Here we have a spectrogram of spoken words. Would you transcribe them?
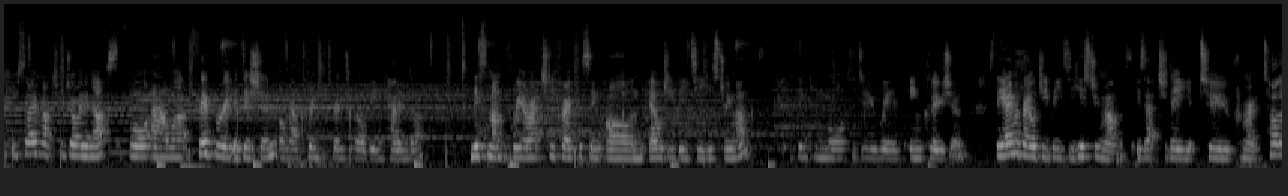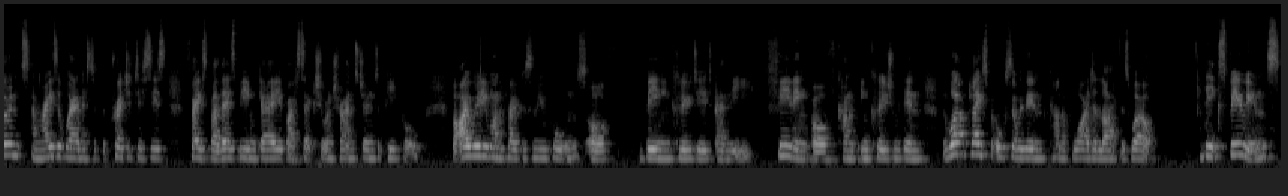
thank you so much for joining us for our February edition of our 2020 Wellbeing Calendar. This month we are actually focusing on LGBT History Month, thinking more to do with inclusion. So, the aim of LGBT History Month is actually to promote tolerance and raise awareness of the prejudices faced by lesbian, gay, bisexual, and transgender people. But I really want to focus on the importance of being included and the feeling of kind of inclusion within the workplace, but also within kind of wider life as well. The experience,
